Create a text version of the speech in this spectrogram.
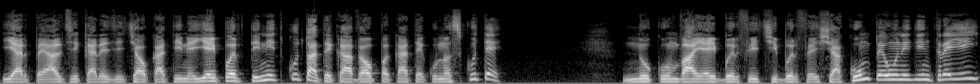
iar pe alții care ziceau ca tine ei părtinit cu toate că aveau păcate cunoscute? Nu cumva i-ai bârfit și bârfești acum pe unii dintre ei?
